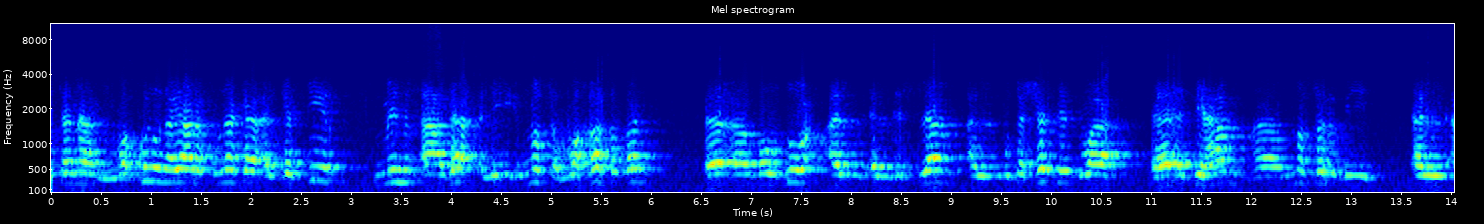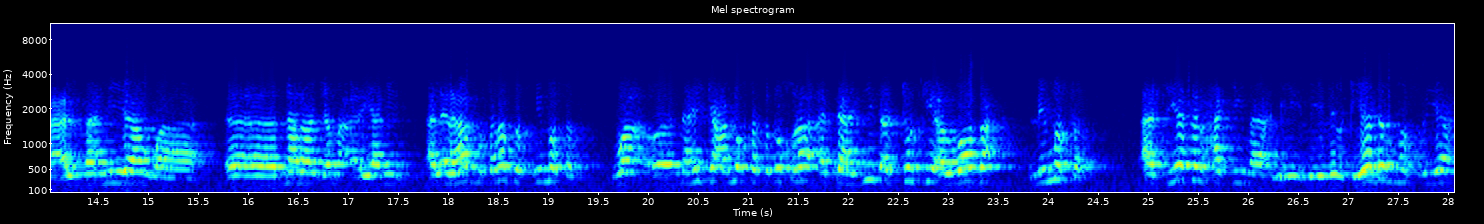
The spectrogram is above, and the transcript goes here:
متنامي وكلنا يعرف هناك الكثير من أعداء لمصر وخاصة آه، موضوع ال- الإسلام المتشدد واتهام مصر بالعلمانية ونرى يعني الإرهاب متربص في مصر. وناهيك عن نقطة أخرى التهديد التركي الواضح لمصر. السياسة الحكيمة للقيادة المصرية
